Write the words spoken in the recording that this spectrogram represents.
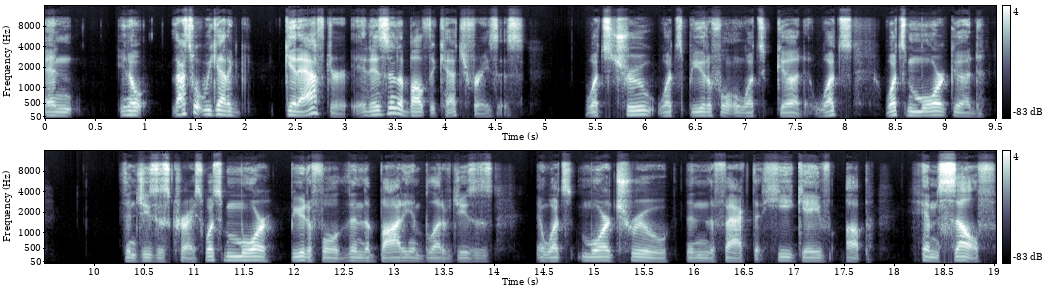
and you know that's what we got to get after. It isn't about the catchphrases. What's true, what's beautiful, and what's good. What's what's more good than Jesus Christ? What's more beautiful than the body and blood of Jesus? And what's more true than the fact that he gave up himself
